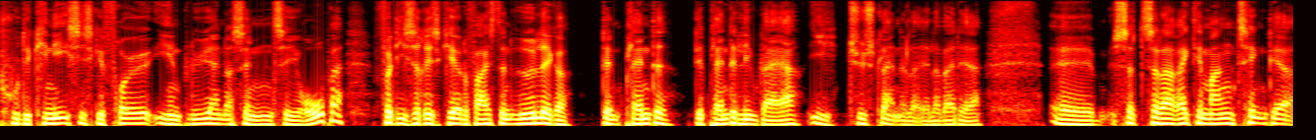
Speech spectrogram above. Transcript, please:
putte kinesiske frø i en blyant og sende den til Europa, fordi så risikerer du faktisk, at den ødelægger den plante, det planteliv, der er i Tyskland, eller, eller hvad det er. Øh, så, så der er rigtig mange ting der,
